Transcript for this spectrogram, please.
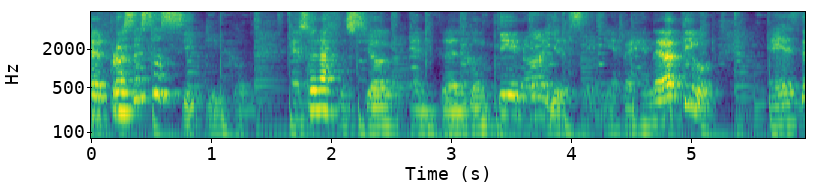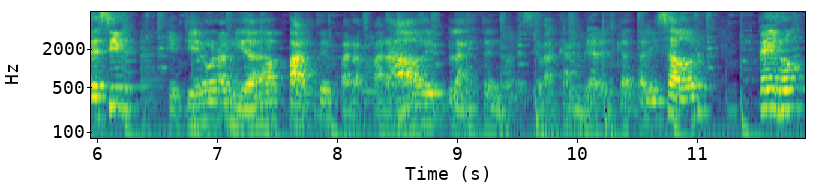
el proceso cíclico es una fusión entre el continuo y el semi-regenerativo. Es decir, que tiene una unidad aparte para parada de planta en donde se va a cambiar el catalizador, pero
